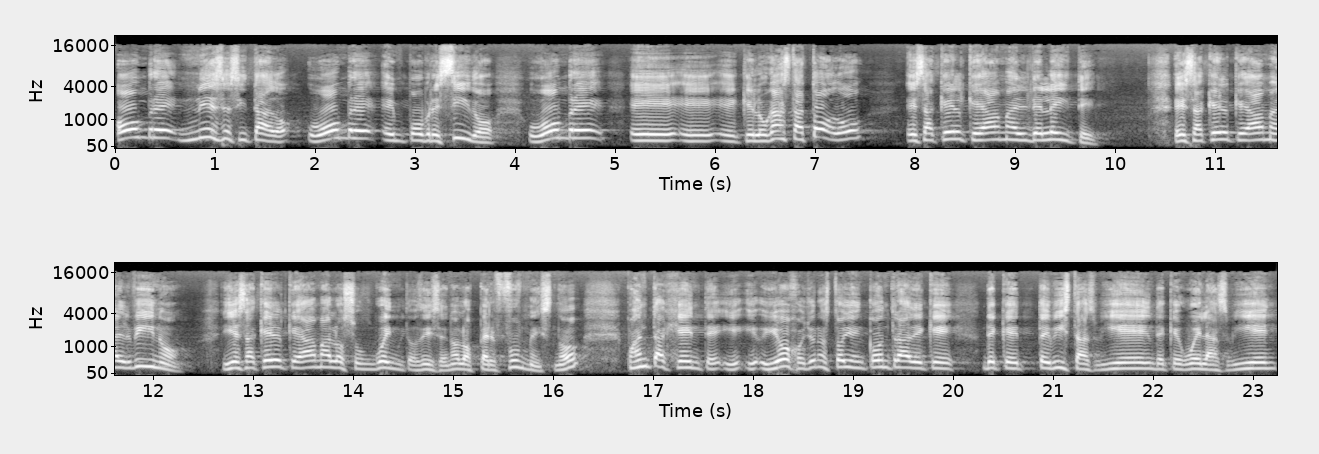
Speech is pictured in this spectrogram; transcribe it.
hombre necesitado, u hombre empobrecido, u hombre eh, eh, que lo gasta todo, es aquel que ama el deleite, es aquel que ama el vino, y es aquel que ama los ungüentos, dice, ¿no? Los perfumes, ¿no? ¿Cuánta gente? Y, ojo, yo no estoy en contra de que, de que te vistas bien, de que huelas bien,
